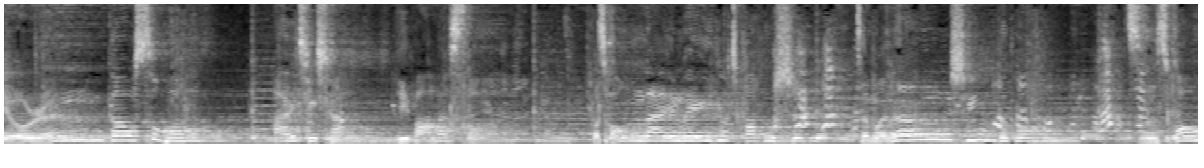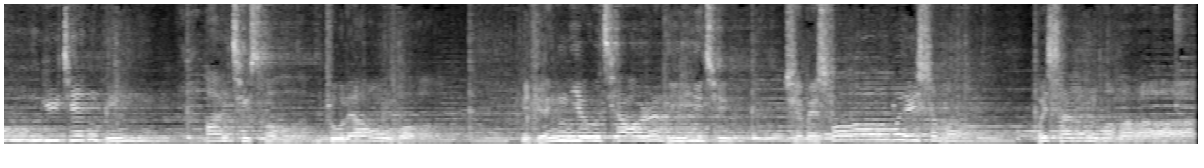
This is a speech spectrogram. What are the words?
有人告诉我，爱情像一把锁，我从来没有尝试，怎么能信得过？自从遇见你，爱情锁住了我，你偏又悄然离去，却没说为什么，为什么？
